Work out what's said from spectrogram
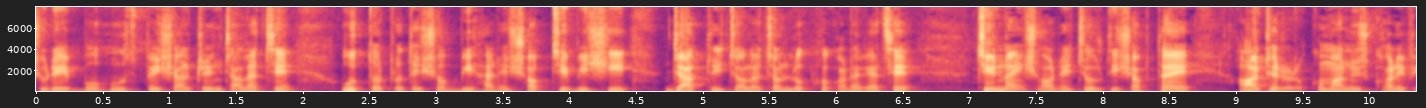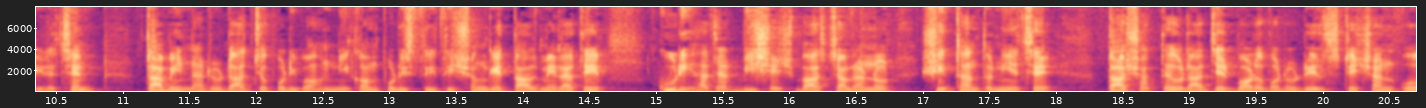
জুড়ে বহু স্পেশাল ট্রেন চালাচ্ছে। উত্তরপ্রদেশ ও বিহারে সবচেয়ে বেশি যাত্রী চলাচল লক্ষ্য করা গেছে। চেন্নাই শহরে চলতি সপ্তাহে আঠেরো লক্ষ মানুষ ঘরে ফিরেছেন। তামিলনাড়ু রাজ্য পরিবহন নিগম পরিস্থিতির সঙ্গে তাল মেলাতে কুড়ি হাজার বিশেষ বাস চালানোর সিদ্ধান্ত নিয়েছে। তা সত্ত্বেও রাজ্যের বড় বড় রেল স্টেশন ও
